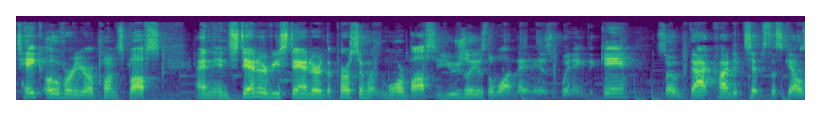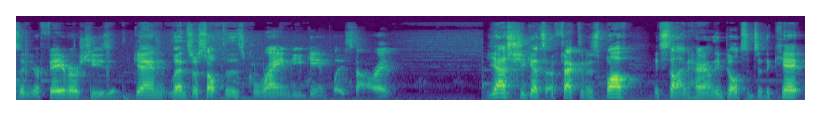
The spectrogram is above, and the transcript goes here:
take over your opponent's buffs and in standard v standard, the person with more buffs usually is the one that is winning the game. So that kind of tips the scales in your favor. She's, again, lends herself to this grindy gameplay style, right? Yes, she gets effectiveness buff. It's not inherently built into the kit.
